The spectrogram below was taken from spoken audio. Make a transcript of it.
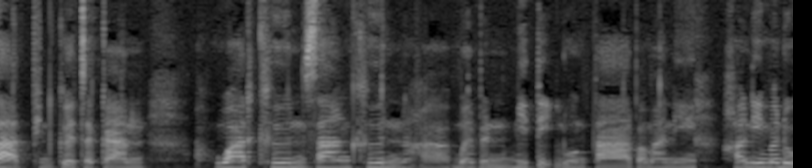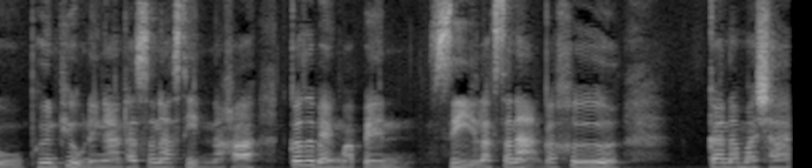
สัตว์เกิดจากการวาดขึ้นสร้างขึ้นนะคะ เหมือนเป็นมิติลวงตาประมาณนี้ คราวนี้มาดูพื้นผิวในงานทัศนศิลป์นะคะ ก็จะแบ่งมาเป็น 4 ลักษณะก็คือ การนำมาใช้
